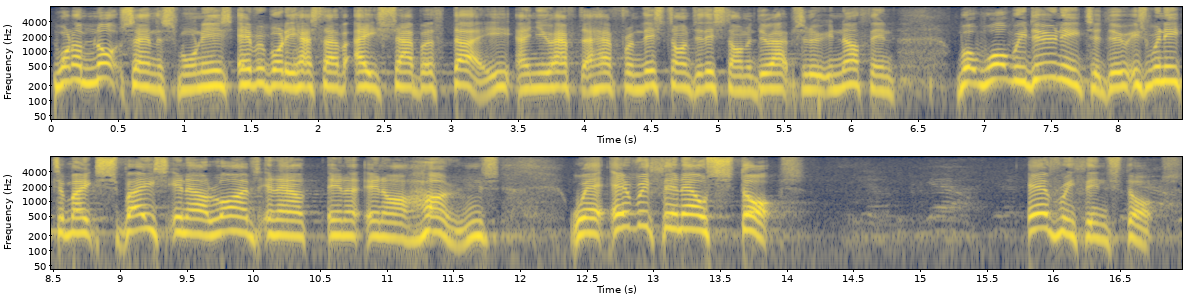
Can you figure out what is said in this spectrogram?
what I'm not saying this morning is everybody has to have a Sabbath day and you have to have from this time to this time and do absolutely nothing. But what we do need to do is we need to make space in our lives, in our, in, in our homes, where everything else stops. Everything stops.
